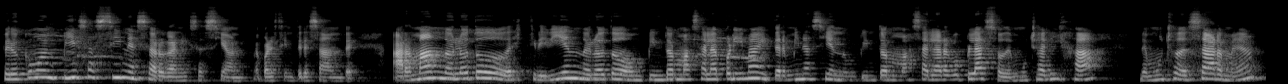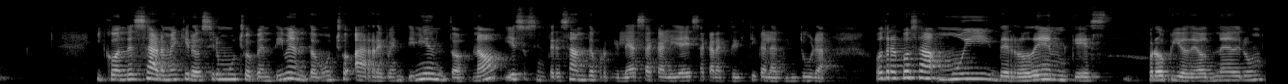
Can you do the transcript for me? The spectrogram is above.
Pero cómo empieza sin esa organización, me parece interesante. Armándolo todo, describiéndolo todo, un pintor más a la prima y termina siendo un pintor más a largo plazo, de mucha lija, de mucho desarme, y con desarme quiero decir mucho pentimento, mucho arrepentimiento, ¿no? Y eso es interesante porque le da esa calidad y esa característica a la pintura. Otra cosa muy de Rodin, que es propio de Otnedrum,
